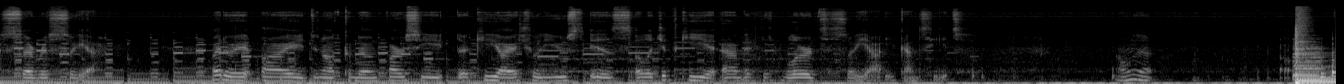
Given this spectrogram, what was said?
service, so yeah. By the way, I do not condone piracy. The key I actually used is a legit key and it is blurred, so yeah, you can't see it. I'm gonna. Oh,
